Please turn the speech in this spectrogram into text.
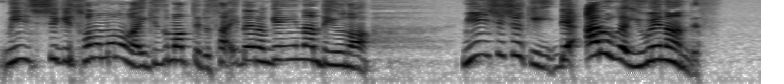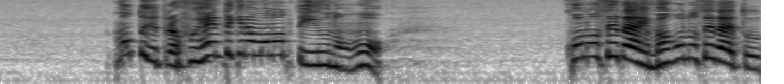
民主主義そのものが行き詰まってる最大の原因なんていうのは民主主義であるがゆえなんです。もっと言ったら普遍的なものっていうのをこの世代孫の世代と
